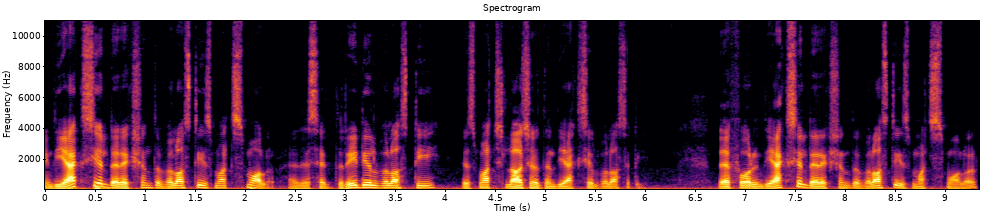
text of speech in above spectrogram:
In the axial direction the velocity is much smaller as I said the radial velocity is much larger than the axial velocity. Therefore, in the axial direction the velocity is much smaller,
